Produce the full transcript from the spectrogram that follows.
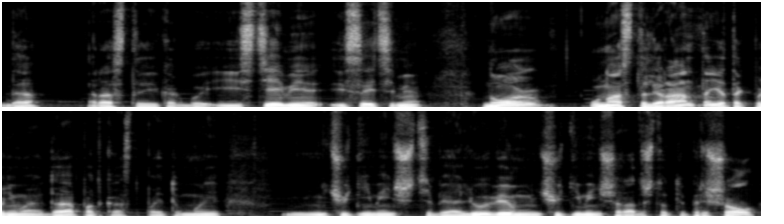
да, раз ты как бы и с теми, и с этими. Но у нас толерантно, я так понимаю, да, подкаст, поэтому мы ничуть не меньше тебя любим, ничуть не меньше рады, что ты пришел.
